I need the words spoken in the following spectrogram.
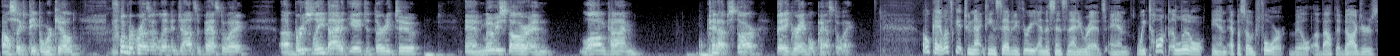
All six people were killed. Former President Lyndon Johnson passed away. Uh, Bruce Lee died at the age of 32. And movie star and longtime pinup star Betty Grable passed away. Okay, let's get to 1973 and the Cincinnati Reds. And we talked a little in episode four, Bill, about the Dodgers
